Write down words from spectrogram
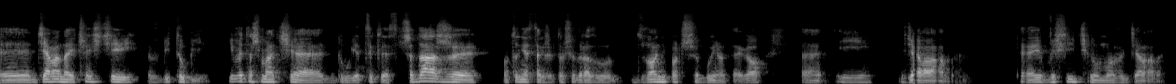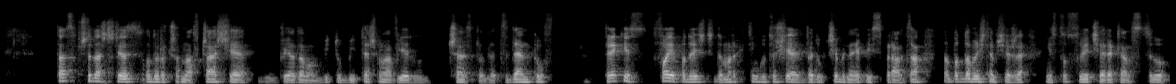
y, działa najczęściej w B2B. I Wy też macie długie cykle sprzedaży, bo to nie jest tak, że ktoś od razu dzwoni, potrzebuje tego e, i działamy. Okay? Wyślijcie umowy, działamy. Ta sprzedaż jest odroczona w czasie. Wiadomo, B2B też ma wielu często decydentów. To jakie jest Twoje podejście do marketingu? Co się według Ciebie najlepiej sprawdza? No bo domyślam się, że nie stosujecie reklam w stylu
